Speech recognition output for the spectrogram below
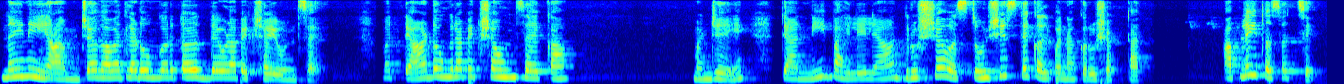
नाही नाही आमच्या गावातला डोंगर तर देवळापेक्षाही उंच आहे. मग त्या डोंगरापेक्षा उंच आहे का? म्हणजे त्यांनी पाहिलेल्या दृश्य वस्तूंशीच ते कल्पना करू शकतात. आपलंही तसंच आहे.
